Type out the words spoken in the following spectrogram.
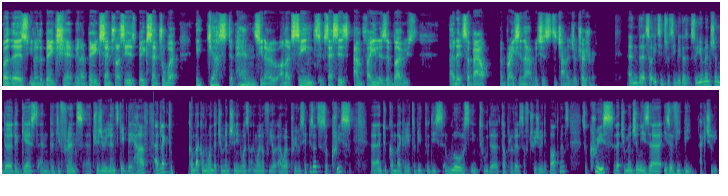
but there's you know the big ship you know big centralized is big central work. It just depends you know and i've seen successes and failures in both and it's about embracing that which is the challenge of treasury. And uh, so it's interesting because so you mentioned the the guest and the different uh, treasury landscape they have. I'd like to come back on one that you mentioned in one of your, our previous episodes. So Chris, uh, and to come back a little bit to these roles into the top levels of treasury departments. So Chris, that you mentioned, is a is a VP actually.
